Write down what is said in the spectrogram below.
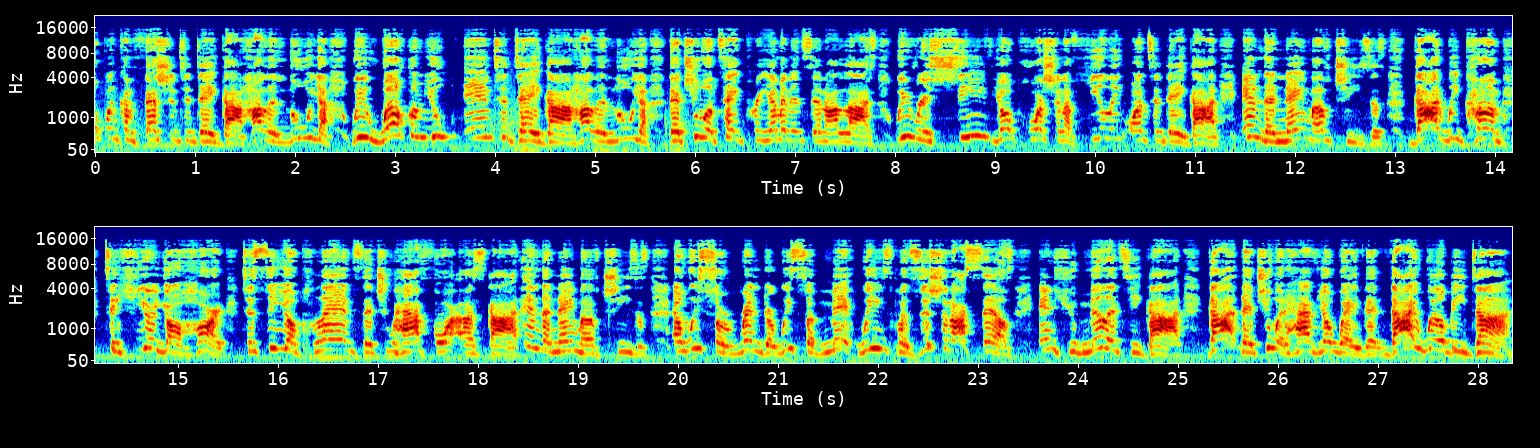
open confession today, God. Hallelujah. We welcome you in today, God. Hallelujah. That you will take preeminence in our lives lives. We receive your portion of healing on today, God, in the name of Jesus. God, we come to hear your heart, to see your plans that you have for us, God, in the name of Jesus. And we surrender, we submit, we position ourselves in humility, God. God, that you would have your way, that thy will be done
